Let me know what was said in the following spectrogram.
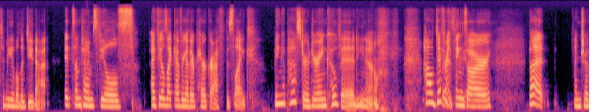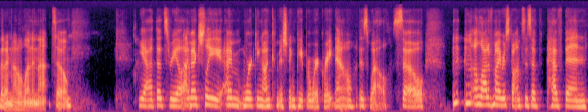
to be able to do that. It sometimes feels I feels like every other paragraph is like being a pastor during COVID, you know, how different things are. But I'm sure that I'm not alone in that. So yeah, that's real. Yeah. I'm actually I'm working on commissioning paperwork right now as well. So a lot of my responses have have been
